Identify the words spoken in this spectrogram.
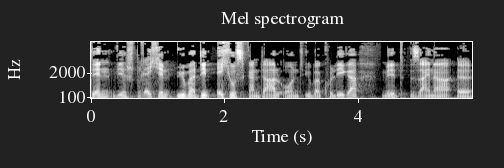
denn wir sprechen über den Echo-Skandal und über Kollega mit seiner äh,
